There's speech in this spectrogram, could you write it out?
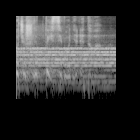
хочешь ли ты сегодня этого?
